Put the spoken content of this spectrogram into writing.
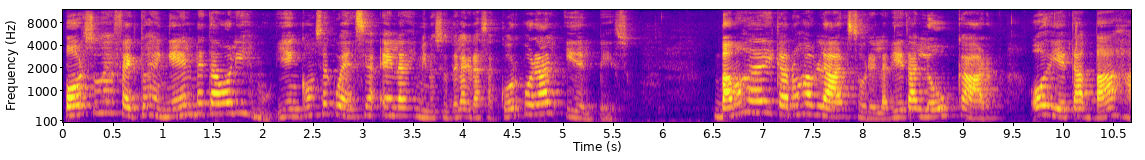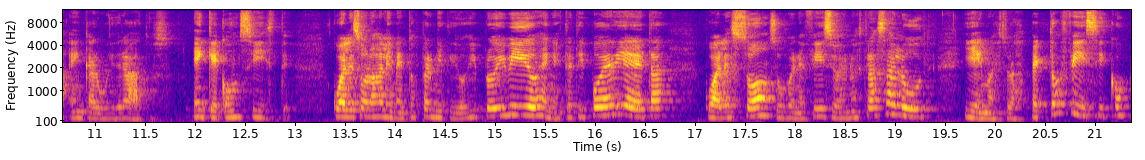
por sus efectos en el metabolismo y en consecuencia en la disminución de la grasa corporal y del peso. Vamos a dedicarnos a hablar sobre la dieta low carb o dieta baja en carbohidratos. ¿En qué consiste? Cuáles son los alimentos permitidos y prohibidos en este tipo de dieta, cuáles son sus beneficios en nuestra salud y en nuestro aspecto físico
